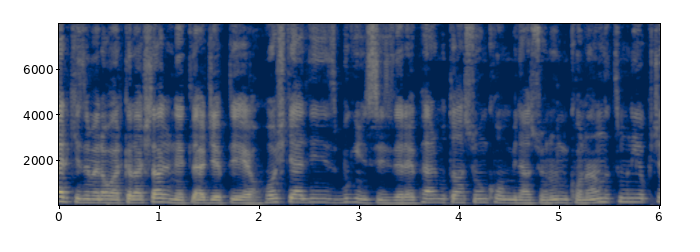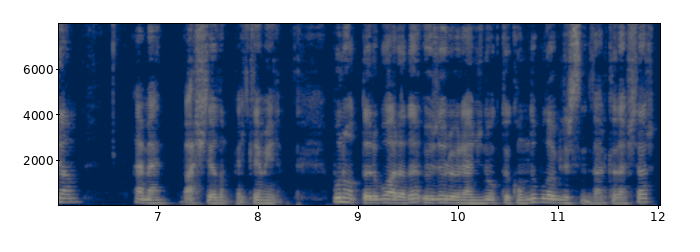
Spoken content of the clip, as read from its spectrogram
Herkese merhaba arkadaşlar. Netler Cepte'ye hoş geldiniz. Bugün sizlere permütasyon kombinasyonun konu anlatımını yapacağım. Hemen başlayalım. Beklemeyelim. Bu notları bu arada özelöğrenci.com'da bulabilirsiniz arkadaşlar.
